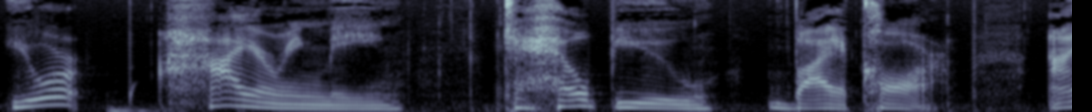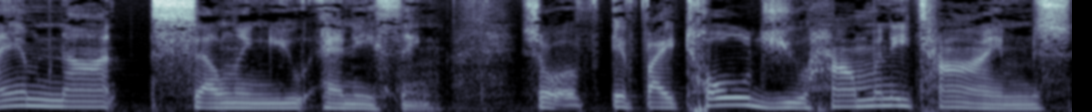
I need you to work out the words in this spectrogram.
You're hiring me to help you buy a car. I am not selling you anything. So if, if I told you how many times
